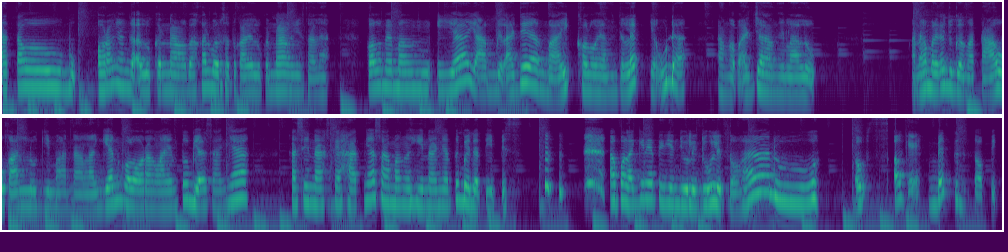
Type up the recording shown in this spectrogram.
atau orang yang gak lu kenal, bahkan baru satu kali lu kenal misalnya. Kalau memang iya ya ambil aja yang baik, kalau yang jelek ya udah anggap aja angin lalu. Karena mereka juga nggak tahu kan lu gimana. Lagian kalau orang lain tuh biasanya kasih nasihatnya sama ngehinanya tuh beda tipis. Apalagi netizen julid-julid tuh. Aduh. Ups. Oke, okay, back to the topic.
